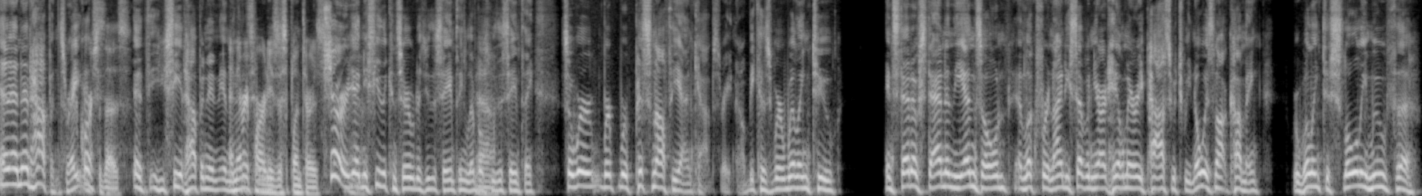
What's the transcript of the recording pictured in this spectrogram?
and, and it happens, right? Of course it's, it does. It, you see it happen in, in and every party is a splinter. Sure, yeah. and you see the conservatives do the same thing, liberals yeah. do the same thing. So we're we're we're pissing off the ANCAPs right now because we're willing to instead of stand in the end zone and look for a 97 yard hail mary pass, which we know is not coming. We're willing to slowly move the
